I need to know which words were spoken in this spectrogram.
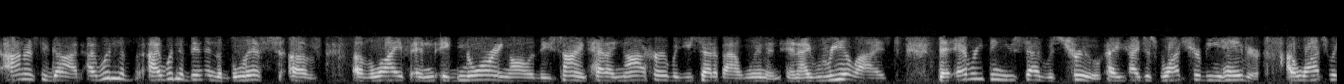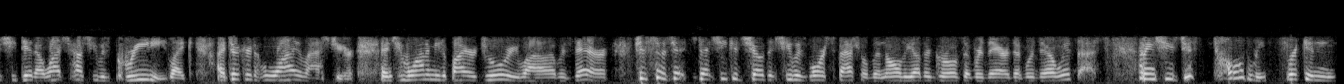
honest to God, I wouldn't have I wouldn't have been in the bliss of of life and ignoring all of these signs had I not heard what you said about women. And I realized that everything you said was true. I, I just watched her behavior. I watched what she did. I watched how she was greedy. Like I took her to Hawaii last year, and she wanted me to buy her jewelry while I was there, just so that she could show that she was more special than all the other girls that were there that were there with us. I mean, she's just totally freaking.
